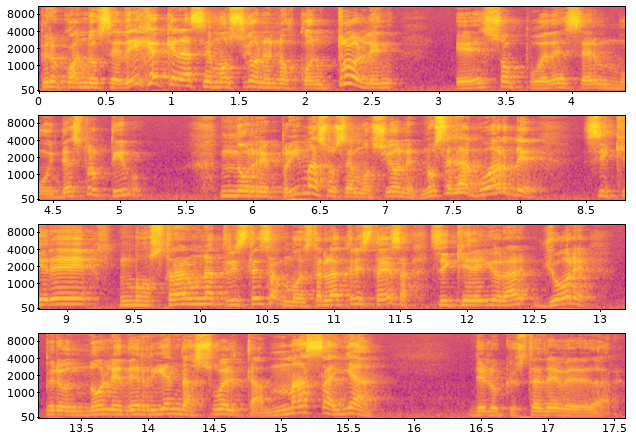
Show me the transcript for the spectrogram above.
Pero cuando se deja que las emociones nos controlen, eso puede ser muy destructivo. No reprima sus emociones, no se las guarde. Si quiere mostrar una tristeza, muestre la tristeza. Si quiere llorar, llore pero no le dé rienda suelta más allá de lo que usted debe de dar.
